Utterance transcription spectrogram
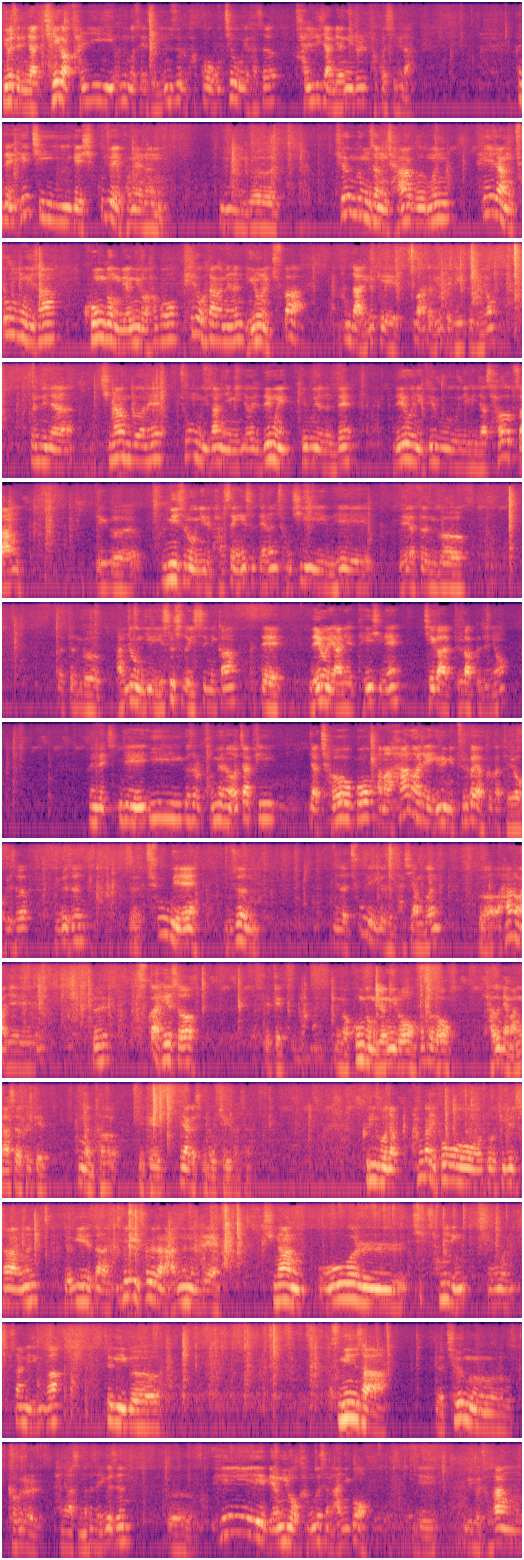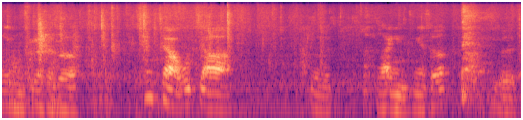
이것을 이제 제가 관리하는 곳에서 인수를 받고 우체국에 가서 관리자 명의를 바꿨습니다. 근데 해칙의 19조에 보면은 이그 현금성 자금은 회장, 총무이사 공동 명의로 하고 필요하다 하면은 인원을 추가한다 이렇게 추가하다 이렇게 돼 있거든요. 그런데 이제 지난번에 총무이사님이 내용이 대부였는데 내원이 대부님이 이제 사업상 그 불미스러운 일이 발생했을 때는 정치인의 어떤 그 어떤 그 안 좋은 일이 있을 수도 있으니까 그때 내원이 아니 대신에 제가 들어갔거든요. 그런데 이제 이것을 보면은 어차피 이제 저고 아마 한화제 이름이 들어가야 할 것 같아요. 그래서 이것은 그 추후에 우선 그래서 추후에 이것을 다시 한번 그 한화제를 추가해서 이렇게 뭔가 공동 명의로 하도록 다음에 만나서 그렇게 한번 더 이렇게 해야겠습니다. 우체에 가서. 그리고 한 가지 보고 또 드릴 사항은 여기에 따른 회의 서류가 안 넣는데 지난 5월 13일인 5월 13일인가 저기 그 구민사 그 정읍 그거를 다녀왔습니다. 그래서 이것은 그 회의 명의로 간 것은 아니고 이제 우리 그 조상님 중에서 그 천자, 오자 그 조상님 중에서 그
